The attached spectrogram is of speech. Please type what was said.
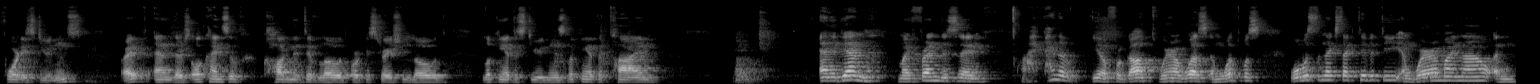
40 students right? And there's all kinds of cognitive load, orchestration load, looking at the students, looking at the time. And again, my friend is saying, I kind of you know forgot where I was and what was what was the next activity and where am I now? And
